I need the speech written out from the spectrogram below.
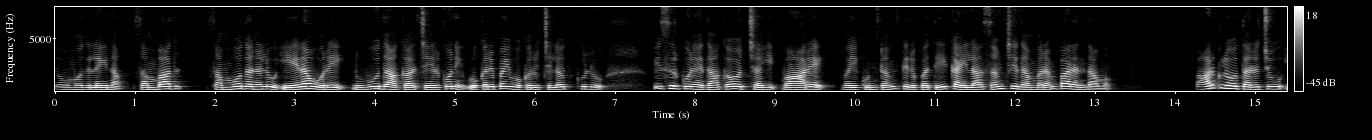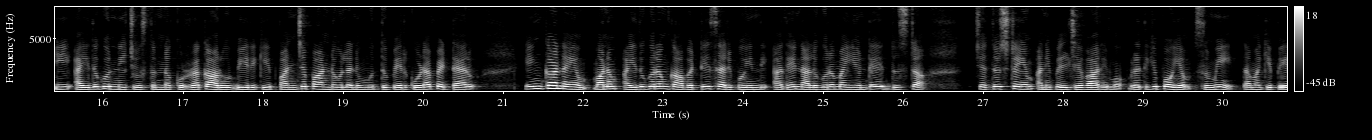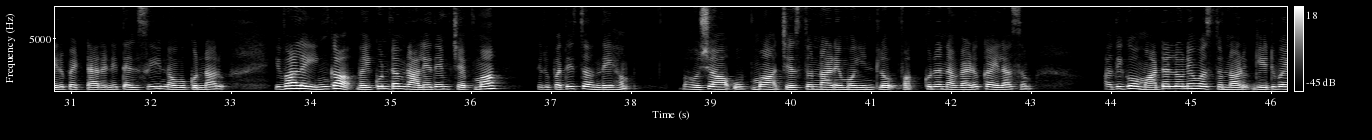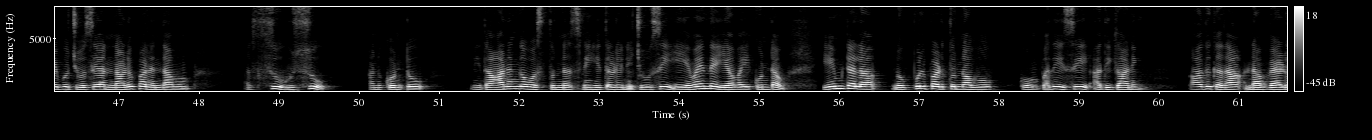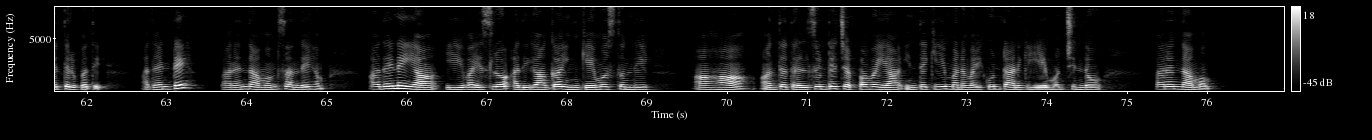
తో మొదలైన సంబాధ సంబోధనలు ఏరా ఒరే నువ్వు దాకా చేరుకొని ఒకరిపై ఒకరు చిలక్కులు విసురుకునేదాకా వచ్చాయి. వారే వైకుంఠం తిరుపతి కైలాసం చిదంబరం పరంధామం. పార్కులో తరచూ ఈ ఐదుగురిని చూస్తున్న కుర్రకారు వీరికి పంచపాండవులని ముద్దు పేరు కూడా పెట్టారు. ఇంకా నయం మనం ఐదుగురం కాబట్టి సరిపోయింది. అదే నలుగురం అయ్యుంటే దుష్ట చతుష్టయం అని పిలిచేవారేమో. బ్రతికిపోయాం. సుమి తమకి పేరు పెట్టారని తెలిసి నవ్వుకున్నారు. ఇవాళ ఇంకా వైకుంఠం రాలేదేం చెప్పమా? తిరుపతి సందేహం. బహుశా ఉప్మా చేస్తున్నాడేమో ఇంట్లో. ఫక్కున నవ్వాడు కైలాసం. అదిగో మాటల్లోనే వస్తున్నాడు. గేటు వైపు చూసి అన్నాడు పరంధామం అస్సు ఉస్సు అనుకుంటూ నిదానంగా వస్తున్న స్నేహితుడిని చూసి ఏమైందయ్యా వైకుంఠం? ఏమిటలా నొప్పులు పడుతున్నావు? కొంపదీసి అది కాని కాదు కదా నవ్వాడు తిరుపతి. అదంటే పరంధామం సందేహం. అదేనయ్యా ఈ వయసులో అదిగాక ఇంకేమొస్తుంది ఆహా అంత తెలుసుంటే చెప్పవయ్యా. ఇంతకీ మన వైకుంఠానికి ఏమొచ్చిందో? పరంధామం.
